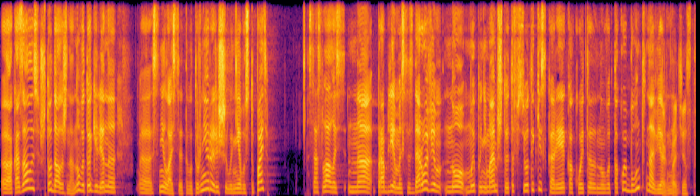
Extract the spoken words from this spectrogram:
оказалось, что должна. Но в итоге Лена э, снялась с этого турнира, решила не выступать сослалась на проблемы со здоровьем, но мы понимаем, что это все-таки скорее какой-то, ну, вот такой бунт, наверное. Как протест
